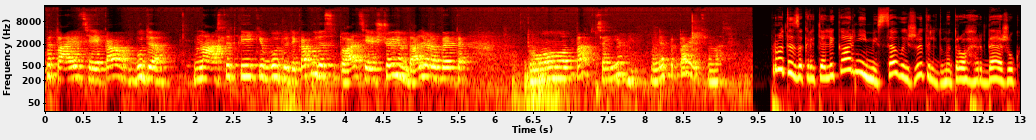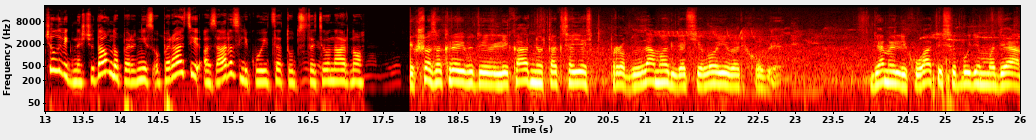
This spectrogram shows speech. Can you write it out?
питаються, яка буде наслідки, які будуть, яка буде ситуація, що їм далі робити. Тому так, це є. Вони питають у нас. Проти закриття лікарні місцевий житель Дмитро Гердежук. Чоловік нещодавно переніс операцію, а зараз лікується тут стаціонарно. Якщо закриють лікарню, так це є проблема для цілої верховини. Де ми лікуватися будемо, де,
